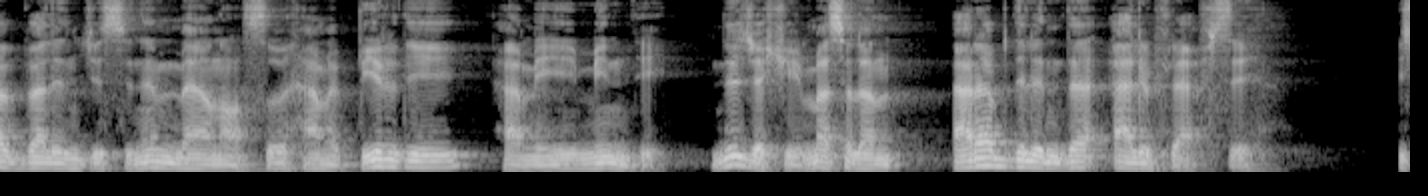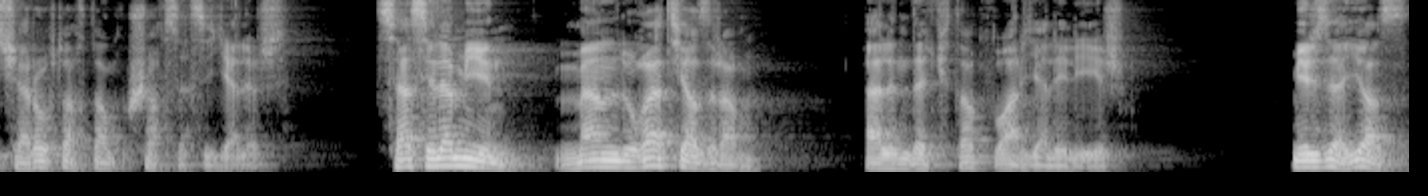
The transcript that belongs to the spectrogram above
əvvəlincisinin mənası həm birdir, həm mindir. Necə ki, məsələn, ərəb dilində əlif ləfsi. İçəri otaqdan uşaq səsi gəlir. Səs eləməyin, mən lüğət yazıram. Əlində kitab var gəl eləyir. Mirzə yaz.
